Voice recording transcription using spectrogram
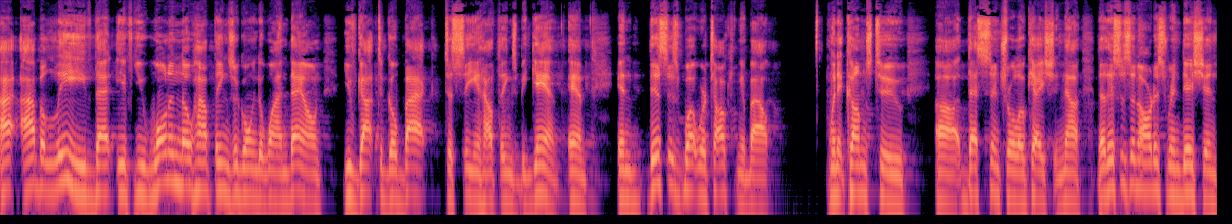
I, I believe that if you want to know how things are going to wind down, you've got to go back to seeing how things began. And and this is what we're talking about when it comes to uh, that central location. Now, now this is an artist rendition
